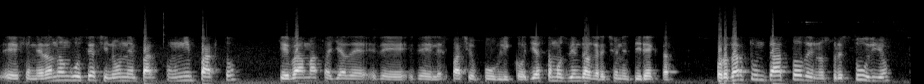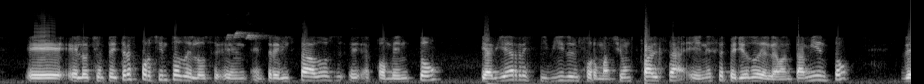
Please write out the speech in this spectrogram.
eh, generando angustia, sino un, un impacto que va más allá del espacio público. Ya estamos viendo agresiones directas. Por darte un dato de nuestro estudio, eh, el 83% de los entrevistados eh, comentó que había recibido información falsa en ese periodo de levantamiento de,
